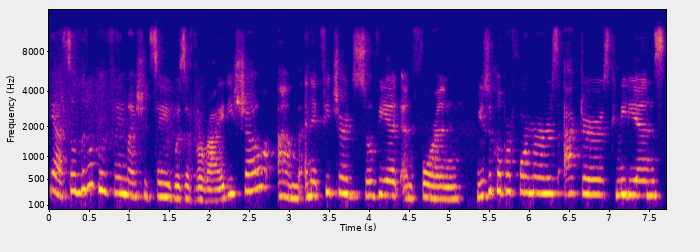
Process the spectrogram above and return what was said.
Yeah, so Little Blue Flame, I should say, was a variety show, um, and it featured Soviet and foreign musical performers, actors, comedians,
